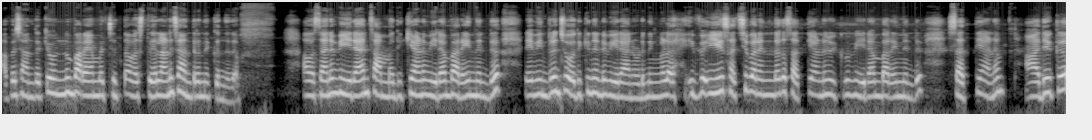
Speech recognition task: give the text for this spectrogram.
അപ്പോൾ ചന്ദ്രയ്ക്ക് ഒന്നും പറയാൻ പറ്റാത്ത അവസ്ഥയിലാണ് ചന്ദ്ര നിൽക്കുന്നത്. അവസാനം വീരാൻ സമ്മതിക്കുകയാണ്. വീരാൻ പറയുന്നുണ്ട് രവീന്ദ്രൻ ചോദിക്കുന്നുണ്ട് വീരാനോട് നിങ്ങൾ ഇവ ഈ സച്ചി പറയുന്നതൊക്കെ സത്യമാണ് ചോദിക്കുമ്പോൾ വീരാൻ പറയുന്നുണ്ട് സത്യമാണ്. ആദ്യമൊക്കെ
